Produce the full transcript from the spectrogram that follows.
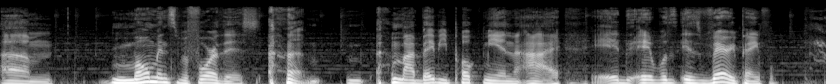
Um, moments before this, my baby poked me in the eye. It it was is very painful,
